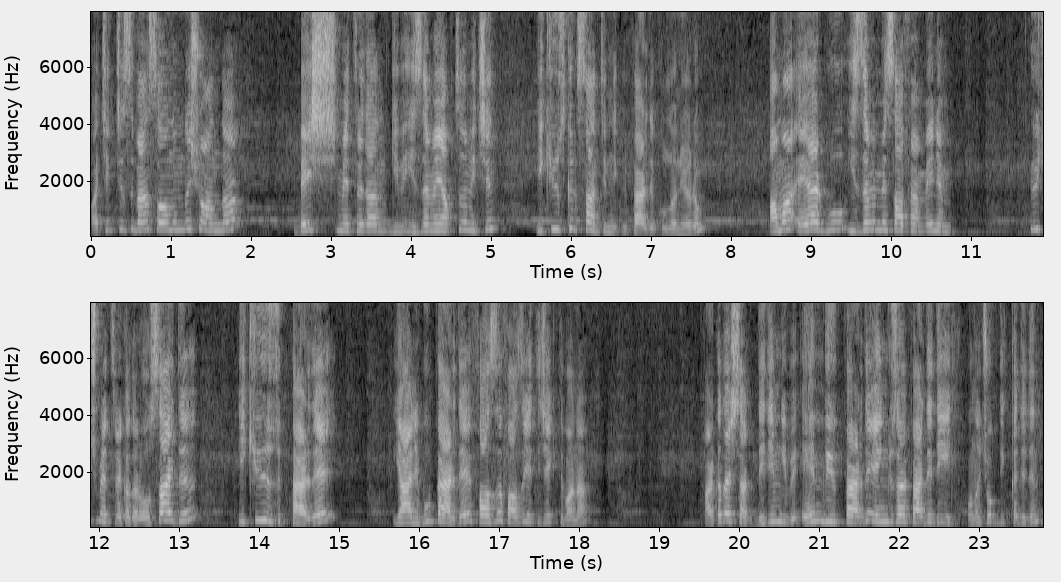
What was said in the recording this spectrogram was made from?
Açıkçası ben salonumda şu anda 5 metreden gibi izleme yaptığım için 240 santimlik bir perde kullanıyorum. Ama eğer bu izleme mesafem benim 3 metre kadar olsaydı 200'lük perde yani bu perde fazla fazla yetecekti bana. Arkadaşlar dediğim gibi en büyük perde en güzel perde değil. Ona çok dikkat edin.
